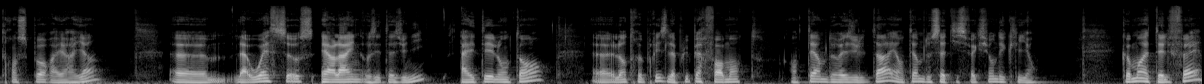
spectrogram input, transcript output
transports aériens, euh, la West Coast Airlines aux États-Unis a été longtemps l'entreprise la plus performante en termes de résultats et en termes de satisfaction des clients. Comment a-t-elle fait?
